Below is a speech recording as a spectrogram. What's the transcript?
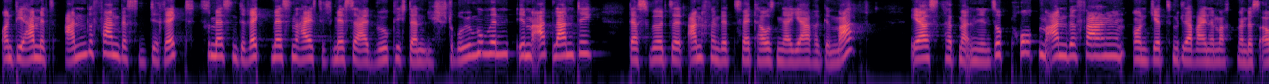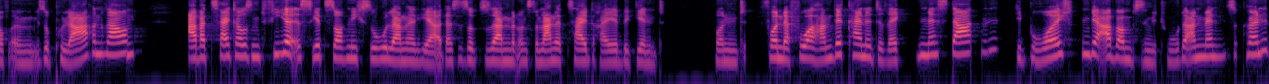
Und wir haben jetzt angefangen, das direkt zu messen. Direkt messen heißt, ich messe halt wirklich dann die Strömungen im Atlantik. Das wird seit Anfang der 2000er Jahre gemacht. Erst hat man in den Subtropen angefangen und jetzt mittlerweile macht man das auch im subpolaren Raum. Aber 2004 ist jetzt noch nicht so lange her. Das ist sozusagen, wenn unsere lange Zeitreihe beginnt. Und von davor haben wir keine direkten Messdaten. Die bräuchten wir aber, um diese Methode anwenden zu können.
